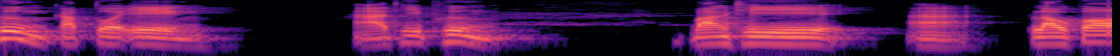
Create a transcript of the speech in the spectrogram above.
พึ่งกับตัวเอง หาที่พึ่ง บางทีเราก็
